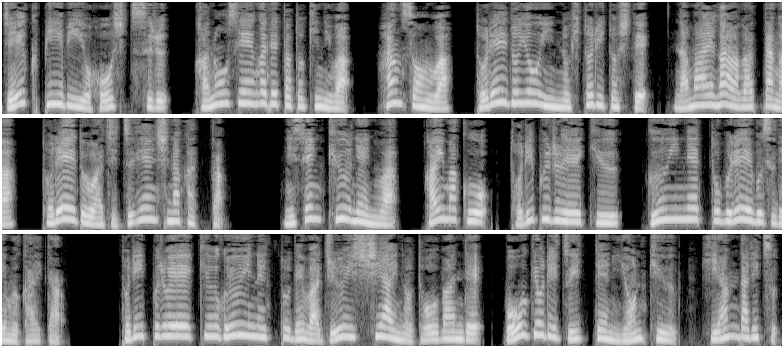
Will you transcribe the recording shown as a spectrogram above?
ジェイク・ピービーを放出する可能性が出た時には、ハンソンはトレード要員の一人として名前が挙がったが、トレードは実現しなかった。2009年は開幕をトリプル A 級グーイネットブレーブスで迎えた。トリプル A 級グーイネットでは11試合の登板で防御率1.49、被安打率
